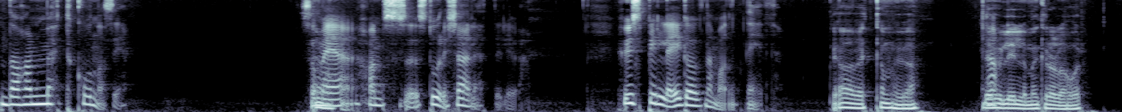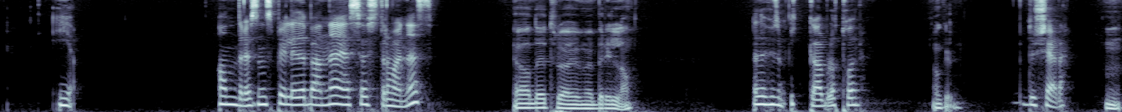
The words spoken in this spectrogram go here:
da han møtte kona si. Som Ja. er hans store kjærlighet i livet. Hun spiller i Gagna Magnid. Ja, jeg vet hvem hun er. Det er Ja. hun lille med krølla hår. Andre som spiller i det bandet, er søstera hans. Ja, det tror jeg hun med brillene. Det er hun som ikke har blått hår. Ok. Du ser det. Mm.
